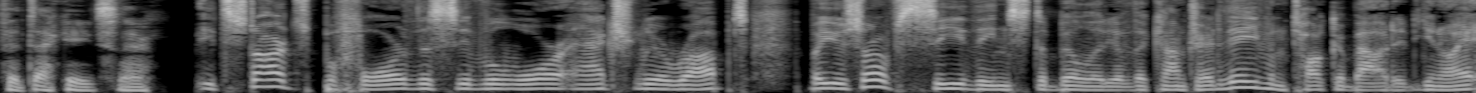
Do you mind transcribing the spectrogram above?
for decades now. It starts before the civil war actually erupts, but you sort of see the instability of the country. They even talk about it. You know,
